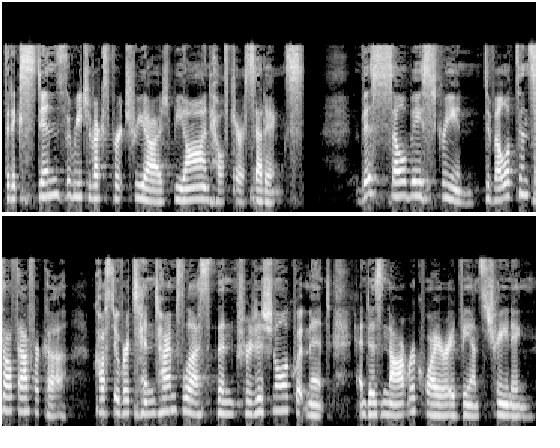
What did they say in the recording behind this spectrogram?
that extends the reach of expert triage beyond healthcare settings. This cell based screen, developed in South Africa, costs over 10 times less than traditional equipment and does not require advanced training.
